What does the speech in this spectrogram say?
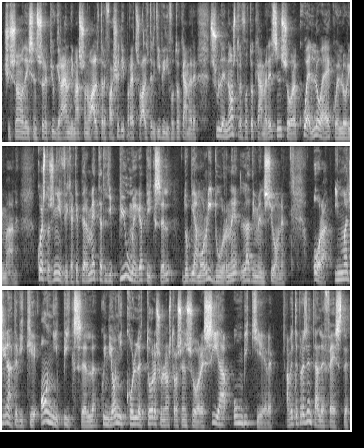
ci sono dei sensori più grandi, ma sono altre fasce di prezzo, altri tipi di fotocamere. Sulle nostre fotocamere il sensore quello è e quello rimane. Questo significa che per mettergli più megapixel dobbiamo ridurne la dimensione. Ora, immaginatevi che ogni pixel, quindi ogni collettore sul nostro sensore, sia un bicchiere. Avete presente alle feste,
